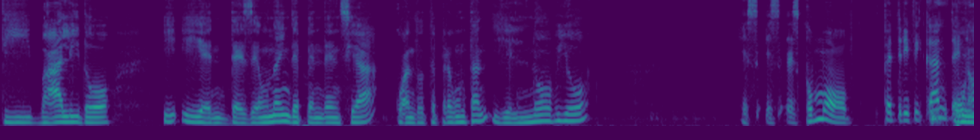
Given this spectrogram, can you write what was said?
ti válido y, y en- desde una independencia, cuando te preguntan, ¿y el novio? Es, es, es como petrificante, ¿no?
